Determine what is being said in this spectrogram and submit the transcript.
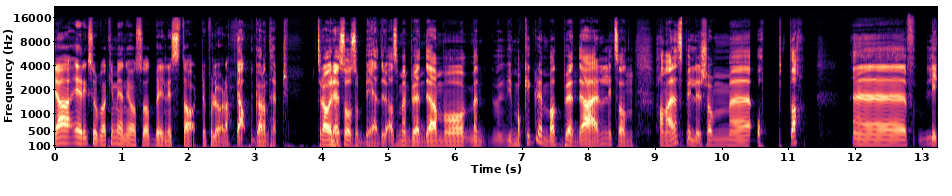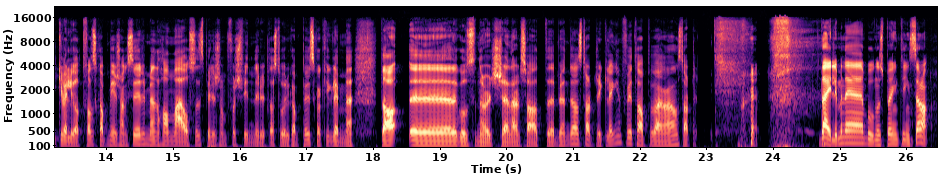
Ja, Erik Solbakken mener jo også at Bailey starter på lørdag. Ja, garantert. Traoré så også bedre. Altså, men Buendia må Men vi må ikke glemme at Buendia er en litt sånn Han er en spiller som uh, Oppda uh, liker veldig godt, for han skaper mye sjanser. Men han er også en spiller som forsvinner ut av store kamper. Vi skal ikke glemme da uh, godeste Norwich-treneren sa at Buendia starter ikke lenger, for vi taper hver gang han starter. Deilig med det bonuspoeng-tings der, da.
